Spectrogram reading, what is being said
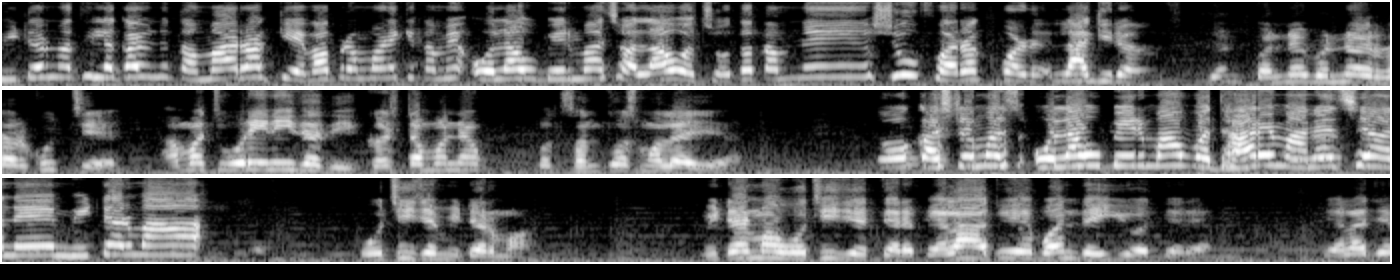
મીટર નથી લગાવ્યું ને તમારા કહેવા પ્રમાણે કે તમે ઓલા ઉબેરમાં ચલાવો છો તો તમને શું ફરક પડે લાગી રહ્યો? બેન બંને બંને સરખું જ છે. આમાં ચોરી નહીં થતી. કસ્ટમરને સંતોષ મળે છે. તો કસ્ટમર્સ ઓલા ઉબેરમાં વધારે માને છે અને મીટરમાં? ઓછી છે મીટરમાં. મીટરમાં ઓછી છે અત્યારે. પહેલાં હતું એ બંધ થઈ ગયું અત્યારે. પહેલાં જે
